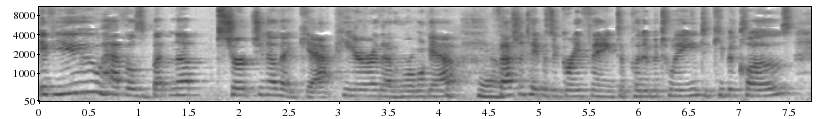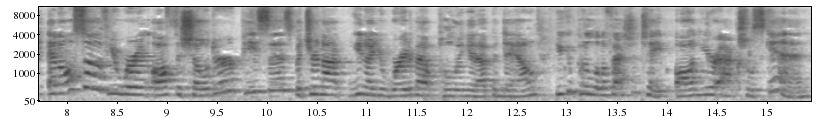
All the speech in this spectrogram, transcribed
if you have those button-up shirts, you know, that gap here, that horrible gap, yeah. fashion tape is a great thing to put in between to keep it closed. And also if you're wearing off-the-shoulder pieces, but you're not, you know, you're worried about pulling it up and down, you can put a little fashion tape on your actual skin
